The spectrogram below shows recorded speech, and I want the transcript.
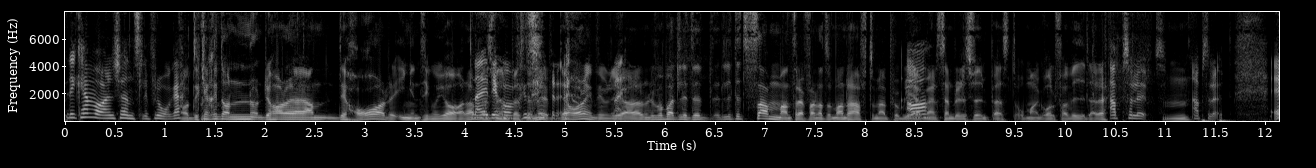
Det kan vara en känslig fråga. Ja, det kanske inte har, no- det har, det har ingenting att göra Nej, med svinpesten nu. Det det. har ingenting att Nej. göra. Det var bara ett litet, ett litet sammanträffande att de hade haft de här problemen, Ja. sen blev det svinpest och man golfar vidare. Absolut. Mm. Absolut. Eh,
